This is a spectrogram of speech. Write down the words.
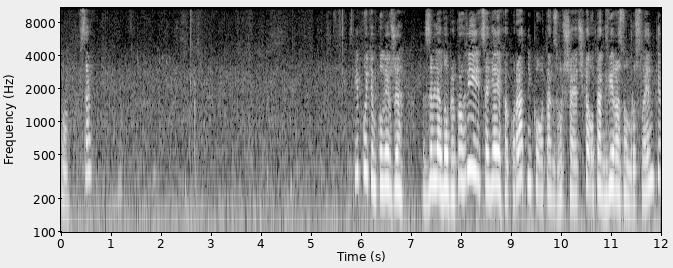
О, все. І потім, коли вже земля добре прогріється, я їх акуратненько, отак з горшечка, отак дві разом рослинки,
